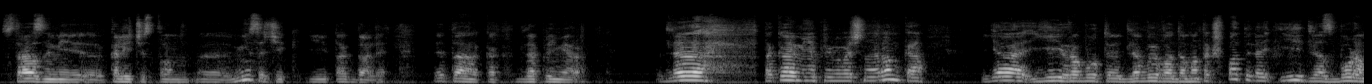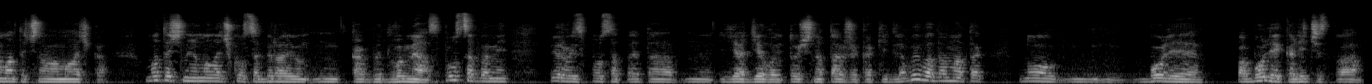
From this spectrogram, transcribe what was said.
с разными э, количеством э, мисочек и так далее. Это как для примера. Для такая у меня прививочная рамка. Я ею работаю для вывода маток шпателя и для сбора маточного молочка. Маточное молочко собираю как бы двумя способами. Первый способ это я делаю точно так же, как и для вывода маток, но более, по более количество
